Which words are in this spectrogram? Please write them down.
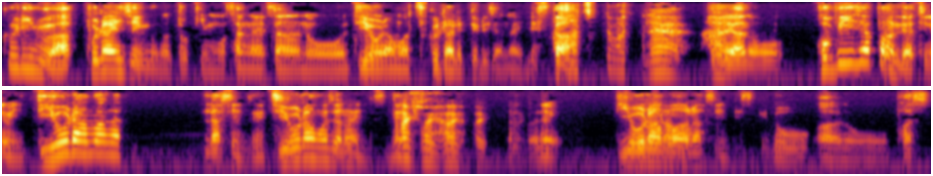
クリムアップライジングの時も、サガエさん、あの、ディオラマ作られてるじゃないですか。あ、作ってましたね。はい。あの、ホビージャパンではちなみにディオラマが、らしいんですね。ジオラマじゃないんですね。はいはいはいはい。なんかね、ディオラマらしいんですけど、あの、パシ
